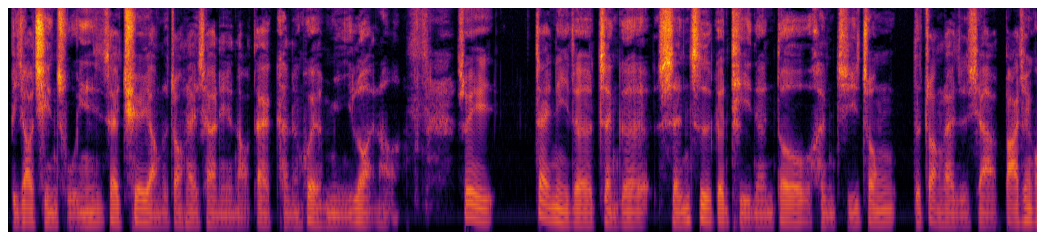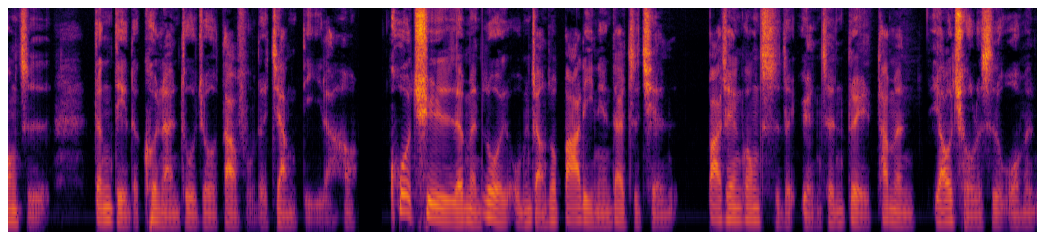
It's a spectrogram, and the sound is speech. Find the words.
比较清楚，因为在缺氧的状态下，你的脑袋可能会很迷乱哈，所以在你的整个神智跟体能都很集中的状态之下，八千公尺登顶的困难度就大幅的降低了哈。过去人们若我们讲说八零年代之前，八千公尺的远征队，他们要求的是我们。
